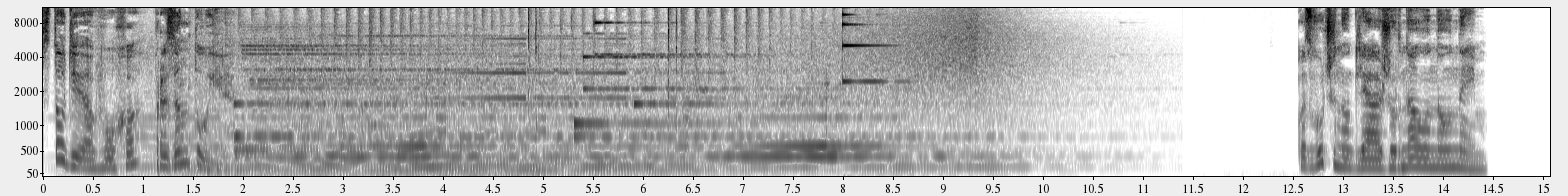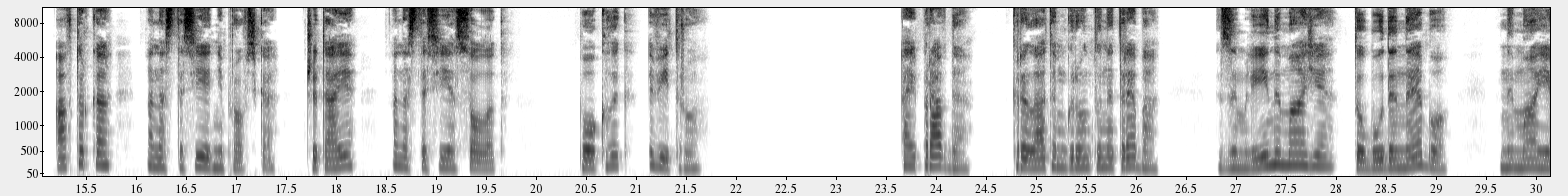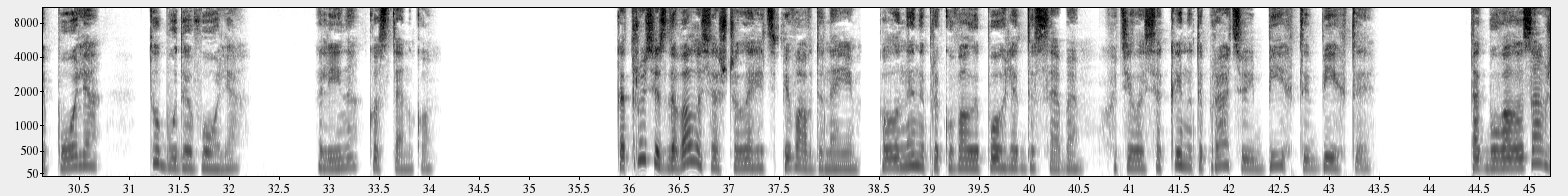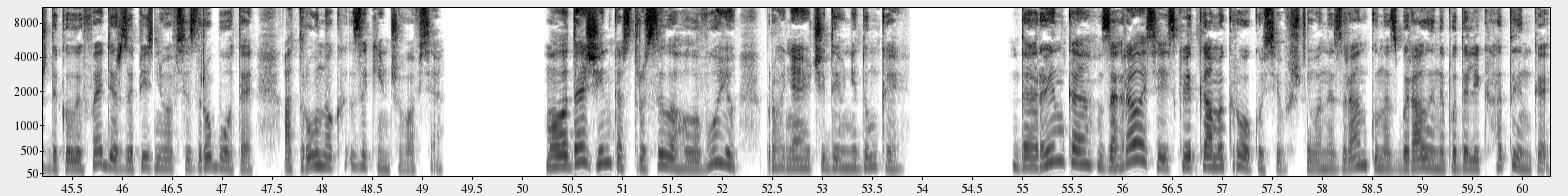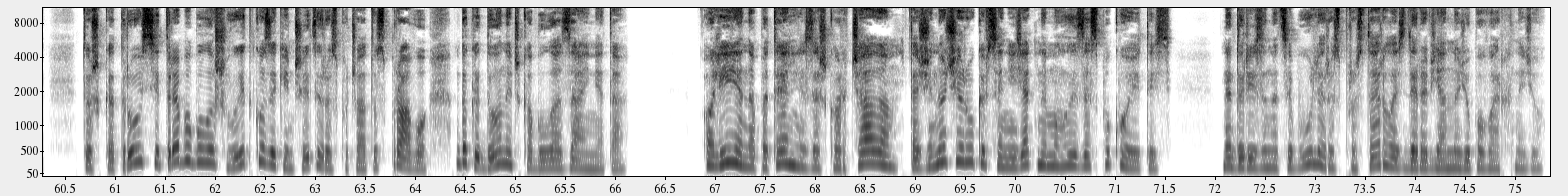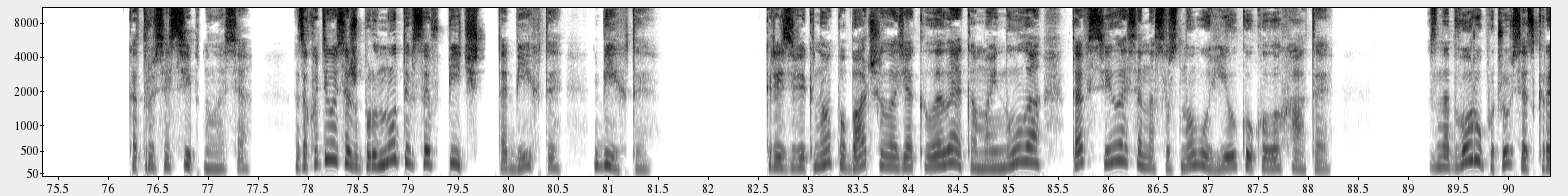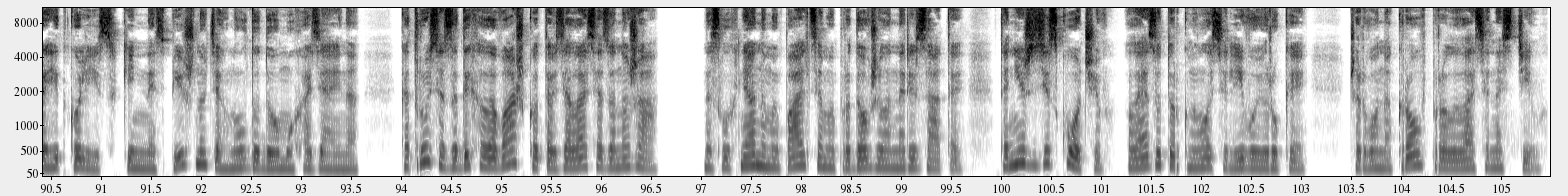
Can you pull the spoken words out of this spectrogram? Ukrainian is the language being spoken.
Студія Вухо презентує. Озвучено для журналу No Name. Авторка Анастасія Дніпровська. Читає Анастасія Солод. Поклик вітру. А й правда, крилатим ґрунту не треба. Землі немає, то буде небо. Немає поля, то буде воля. Ліна Костенко. Катрусі здавалося, що легідь співав до неї. Полонини прикували погляд до себе. Хотілося кинути працю і бігти, бігти. Так бувало завжди, коли Федір запізнювався з роботи, а трунок закінчувався. Молода жінка струсила головою, проганяючи дивні думки. Даринка загралася із квітками крокусів, що вони зранку назбирали неподалік хатинки, тож катрусі треба було швидко закінчити розпочату справу, доки донечка була зайнята. Олія на петельні зашкварчала, та жіночі руки все ніяк не могли заспокоїтись. Недорізана цибуля розпростерлась дерев'яною поверхнею. Катруся сіпнулася. Захотілося жбурнути все в піч та бігти, бігти. Крізь вікно побачила, як лелека майнула та всілася на соснову гілку коло хати. З надвору почувся скрегіт коліс, кінь неспішно тягнув додому хазяїна. Катруся задихала важко та взялася за ножа. Неслухняними пальцями продовжила нарізати, та ніж зіскочив, лезо торкнулося лівої руки. Червона кров пролилася на стіл.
